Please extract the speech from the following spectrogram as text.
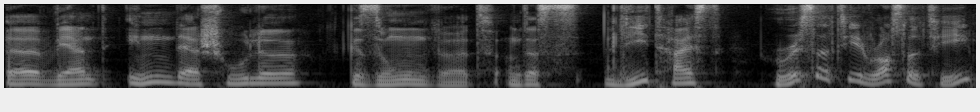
äh, während in der Schule gesungen wird. Und das Lied heißt Risselty Rosselty.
